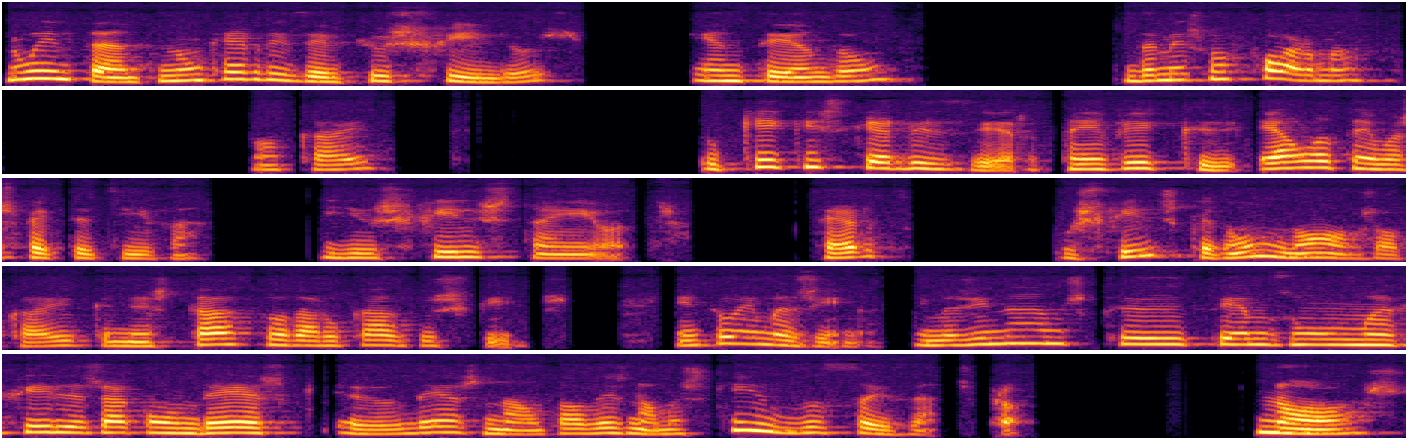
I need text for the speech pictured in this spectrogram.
No entanto, não quer dizer que os filhos entendam da mesma forma. Ok? O que é que isto quer dizer? Tem a ver que ela tem uma expectativa e os filhos têm outra, certo? Os filhos, cada um de nós, ok? Que neste caso estou a dar o caso dos filhos. Então imagina, imaginamos que temos uma filha já com 10, 10 eh, não, talvez não, mas 15, 16 anos, pronto. Nós,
